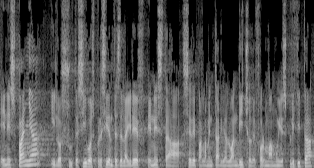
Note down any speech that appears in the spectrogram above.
En España, y los sucesivos presidentes de la IREF en esta sede parlamentaria lo han dicho de forma muy explícita,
